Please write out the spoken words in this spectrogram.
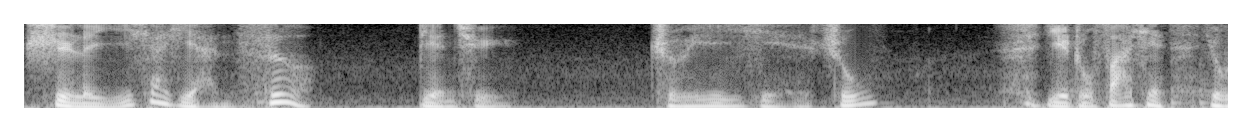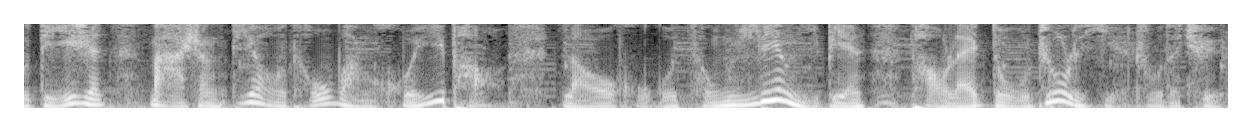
使了一下眼色，便去追野猪。野猪发现有敌人，马上掉头往回跑。老虎从另一边跑来，堵住了野猪的去路。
